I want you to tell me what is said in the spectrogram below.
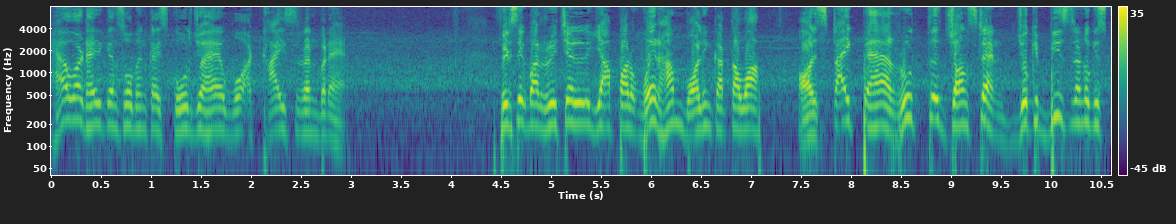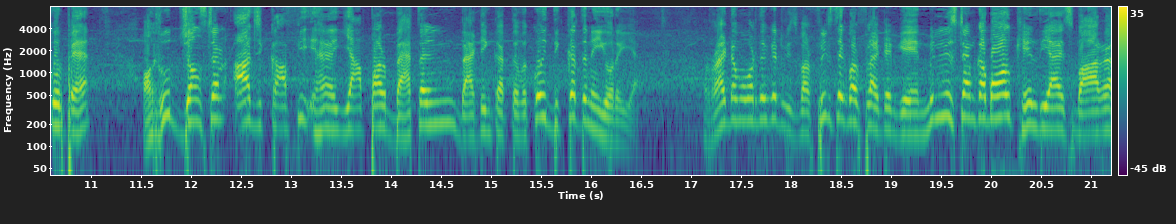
हैवर्ड हैरिकन सोमन का स्कोर जो है, वो 28 रन बने हैं। फिर से एक बार रिचल यहाँ पर वेर हम बॉलिंग करता हुआ और स्ट्राइक पे है रुथ जॉन्स्टन जो कि 20 रनों के स्कोर पे है। और रुथ जॉन्स्टन आज काफ़ी है, यहाँ पर बेहतरीन बैटिंग करते हुए। कोई दिक्कत नहीं हो रही है। राइट ओवर द विकेट इस बार फिर से एक बार फ्लाइटेड गेंद मिडिल टाइम का बॉल खेल दिया इस बार.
